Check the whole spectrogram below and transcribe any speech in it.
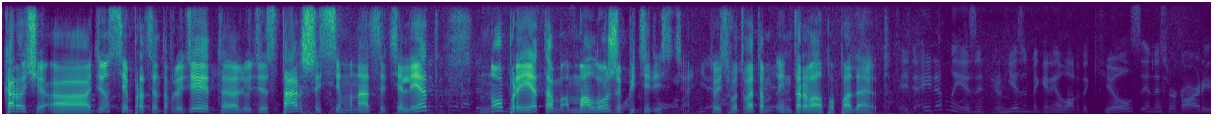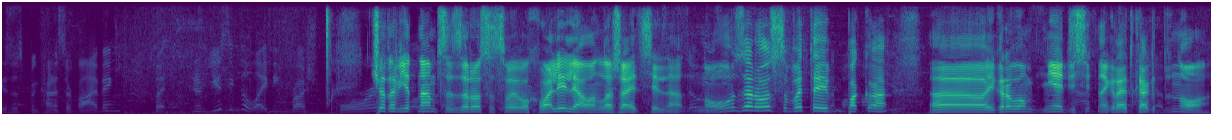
Короче, 97% а, людей это люди старше 17 лет, но при этом моложе 50. То есть вот в этом интервал попадают. Что-то вьетнамцы Зароса своего хвалили, а он лажает сильно. Ну, Зарос в этой пока э, игровом дне действительно играет как дно.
